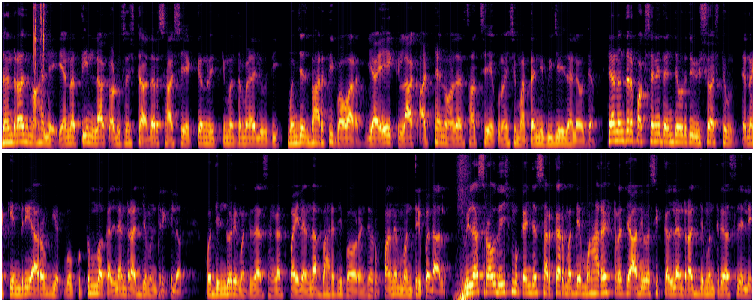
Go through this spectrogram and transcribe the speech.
धनराज महाले यांना तीन लाख अडुसष्ट हजार सहाशे एक्क्याण्णव इतकी मतं मिळाली होती. म्हणजेच भारती पवार या एक लाख अठ्ठ्याण्णव हजार सातशे एकोणऐंशी मतांनी विजयी झाल्या होत्या. त्यानंतर पक्षाने त्यांच्यावरती विश्वास ठेवून त्यांना केंद्रीय आरोग्य व कुटुंब कल्याण राज्यमंत्री केलं व दिंडोरी मतदारसंघात पहिल्यांदा भारती पवारांच्या रूपाने मंत्रीपद आलं. विलासराव देशमुख यांच्या सरकारमध्ये महाराष्ट्राचे आदिवासी कल्याण राज्यमंत्री असलेले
